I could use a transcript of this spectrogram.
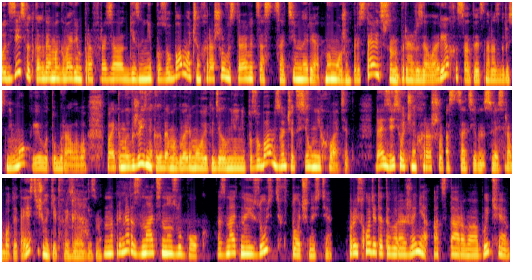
Вот здесь вот, когда мы говорим про фразеологизм не по зубам, очень хорошо выстраивается ассоциативный ряд. Мы можем представить, что, например, взял орех, соответственно, разгрызть не мог и вот убрал его. Поэтому и в жизни, когда мы говорим, о, это дело мне не по зубам, значит, сил не хватит. Да, здесь очень хорошо ассоциативная связь работает. А есть еще какие-то фразеологизмы? Например, знать на зубок, знать наизусть в точности. Происходит это выражение от старого обычая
